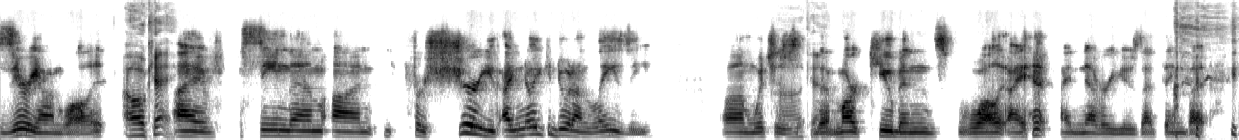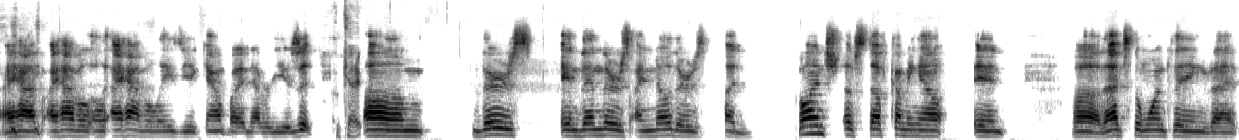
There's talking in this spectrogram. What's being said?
Zerion wallet. okay. I've seen them on for sure. You, I know you can do it on Lazy, um, which is Okay. the Mark Cuban's wallet. I I never use that thing, but I have I have a I have a Lazy account, but I never use it. okay. Um, there's and then there's I know there's a bunch of stuff coming out, and uh, that's the one thing that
